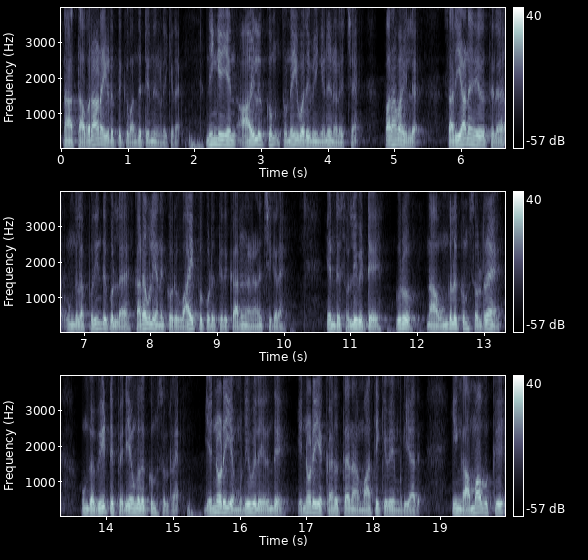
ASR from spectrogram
நான் தவறான இடத்துக்கு வந்துட்டேன்னு நினைக்கிறேன். நீங்கள் என் ஆயுளுக்கும் துணை வருவீங்கன்னு நினச்சேன். பரவாயில்லை. சரியான நேரத்தில் உங்களை புரிந்து கொள்ள கடவுள் எனக்கு ஒரு வாய்ப்பு கொடுத்திருக்காருன்னு நான் நினச்சிக்கிறேன். என்று சொல்லிவிட்டு குரு நான் உங்களுக்கும் சொல்கிறேன் உங்கள் வீட்டு பெரியவங்களுக்கும் சொல்கிறேன் என்னுடைய முடிவிலிருந்து என்னுடைய கருத்தை நான் மாற்றிக்கவே முடியாது. எங்கள் அம்மாவுக்கு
